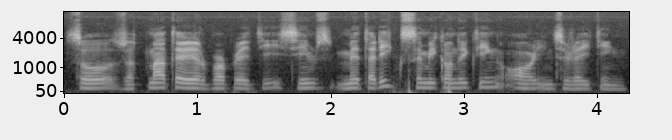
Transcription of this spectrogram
So that material property seems metallic, semiconducting or insulating.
